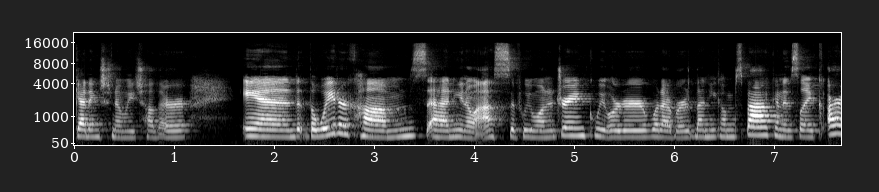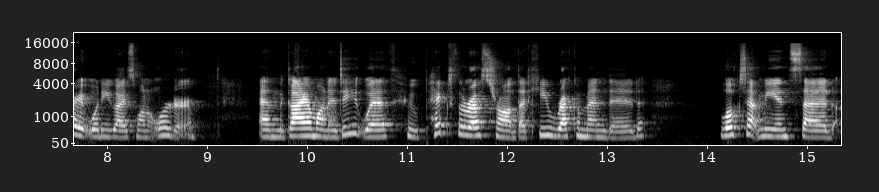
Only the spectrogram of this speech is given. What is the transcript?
getting to know each other. And the waiter comes and, you know, asks if we want a drink, we order whatever. Then he comes back and is like, all right, what do you guys want to order? And the guy I'm on a date with who picked the restaurant that he recommended looked at me and said,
